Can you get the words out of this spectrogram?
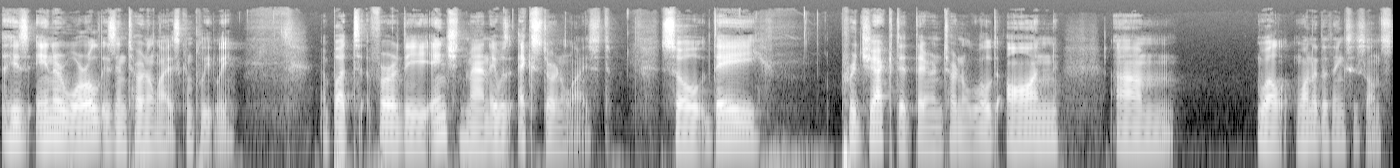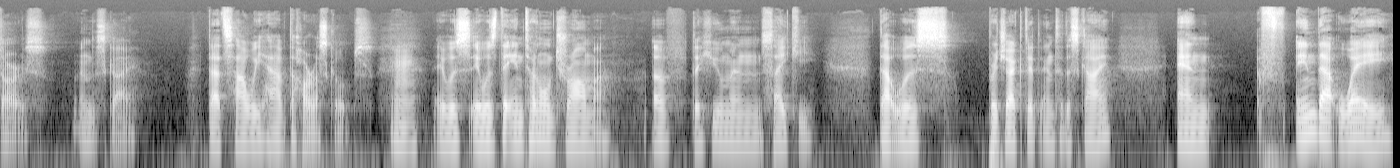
his inner world is internalized completely. But for the ancient man it was externalized. So they projected their internal world on um well one of the things is on stars in the sky. That's how we have the horoscopes. Mm. it was it was the internal drama of the human psyche that was projected into the sky. And f- in that way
